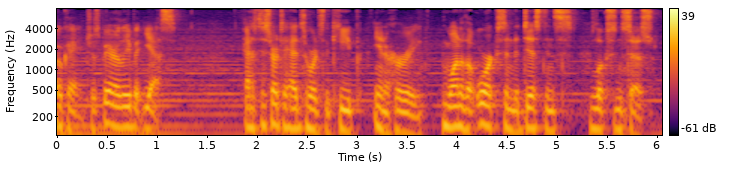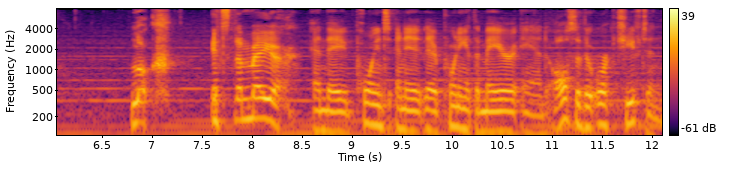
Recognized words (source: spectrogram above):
Okay, just barely, but yes. As they start to head towards the keep in a hurry, one of the orcs in the distance looks and says, Look, it's the mayor. and they point and it, they're pointing at the mayor and also the orc chieftain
